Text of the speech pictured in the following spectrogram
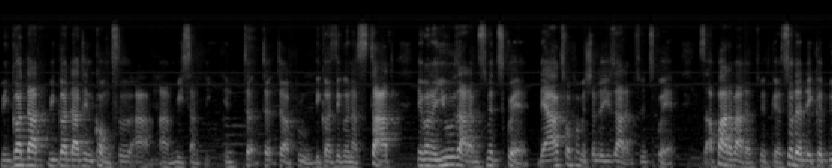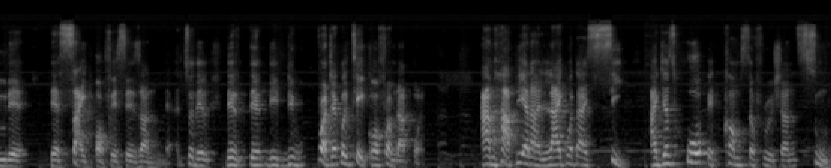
We got that we got that in council um, um, recently in, to, to, to approve because they're going to start. They're going to use Adam Smith Square. They asked for permission to use Adam Smith Square. It's a part of Adam Smith Square so that they could do their their site offices and so they'll, they'll, they'll, the, the project will take off from that point. I'm happy and I like what I see. I just hope it comes to fruition soon.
